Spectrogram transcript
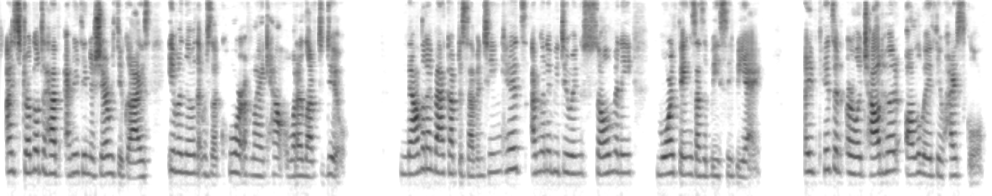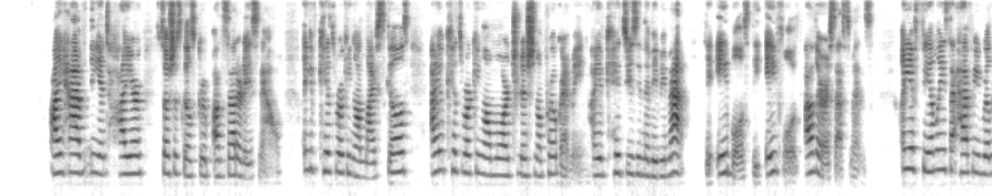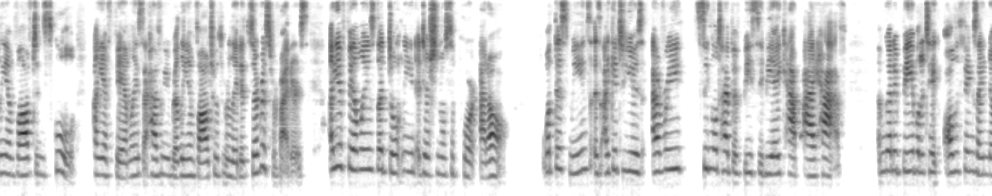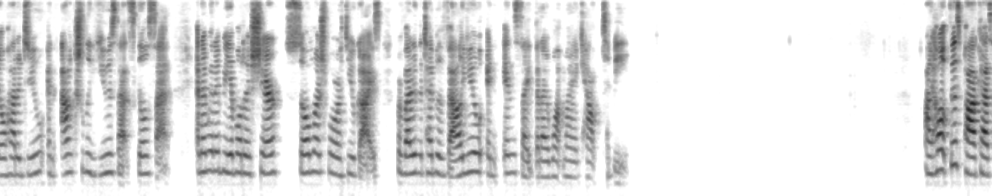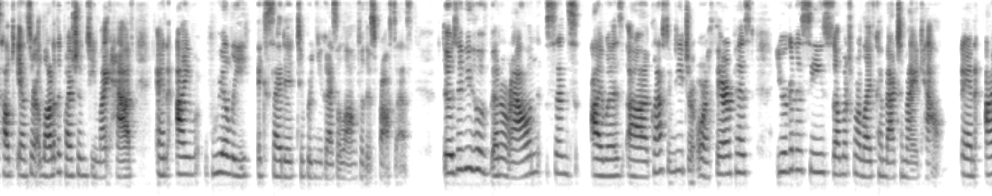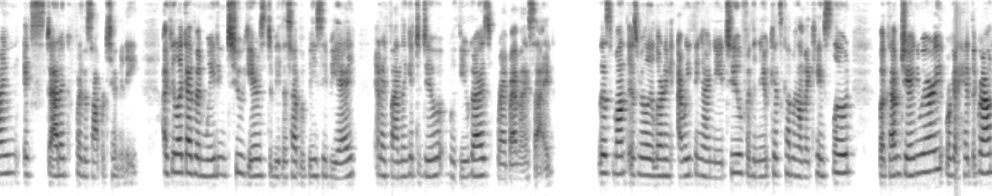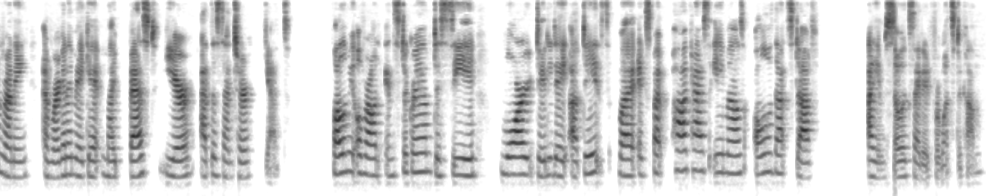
I struggled to have anything to share with you guys, even though that was the core of my account and what I love to do. Now that I'm back up to 17 kids, I'm going to be doing so many more things as a BCBA. I have kids in early childhood all the way through high school. I have the entire social skills group on Saturdays now. I have kids working on life skills. I have kids working on more traditional programming. I have kids using the VB-MAPP, the ABLLS, the AFLs, other assessments. I have families that have me really involved in school. I have families that have me really involved with related service providers. I have families that don't need additional support at all. What this means is I get to use every single type of BCBA cap I have. I'm going to be able to take all the things I know how to do and actually use that skill set. And I'm going to be able to share so much more with you guys, providing the type of value and insight that I want my account to be. I hope this podcast helped answer a lot of the questions you might have, and I'm really excited to bring you guys along for this process. Those of you who have been around since I was a classroom teacher or a therapist, you're going to see so much more life come back to my account, and I'm ecstatic for this opportunity. I feel like I've been waiting two years to be the type of BCBA, and I finally get to do it with you guys right by my side. This month is really learning everything I need to for the new kids coming on my caseload but come January, we're going to hit the ground running and we're going to make it my best year at the center yet. Follow me over on Instagram to see more day to day updates, but expect podcasts, emails, all of that stuff. I am so excited for what's to come.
